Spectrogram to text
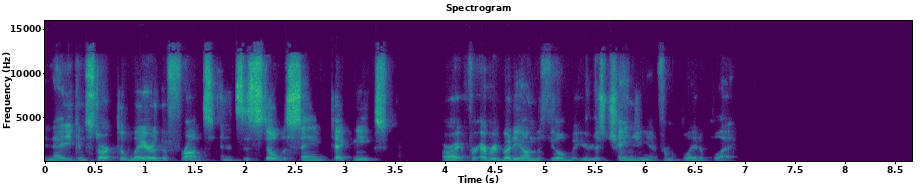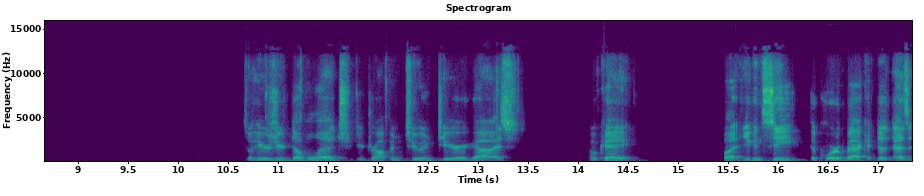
And now you can start to layer the fronts and it's still the same techniques, all right, for everybody on the field, but you're just changing it from play to play. So here's your double edge. You're dropping two interior guys, okay? But you can see the quarterback, as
